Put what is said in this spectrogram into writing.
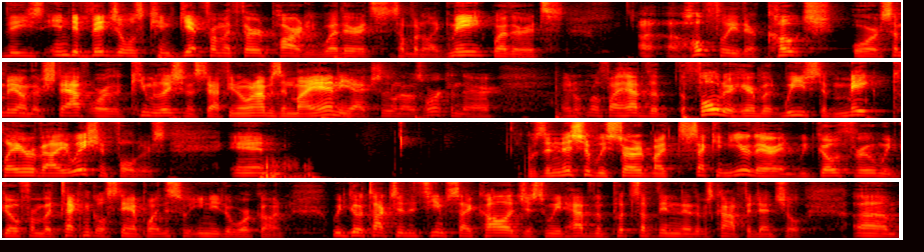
these individuals can get from a third party, whether it's somebody like me, whether it's hopefully their coach or somebody on their staff or the accumulation of staff. You know, when I was in Miami, actually, when I was working there, I don't know if I have the, the folder here, but we used to make player evaluation folders. And it was an initiative we started my second year there, and we'd go through and we'd go from a technical standpoint. This is what you need to work on. We'd go talk to the team psychologist, and we'd have them put something in there that was confidential. Um,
